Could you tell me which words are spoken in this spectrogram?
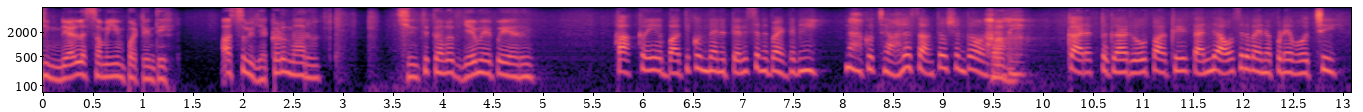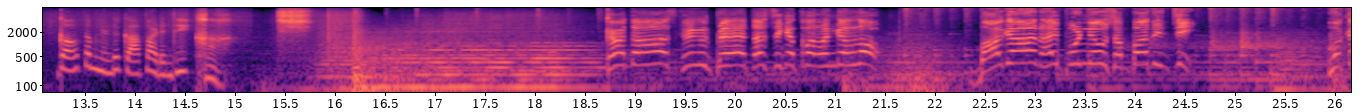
ఇన్నేళ్ళ సమయం పట్టింది. అసలు ఎక్కడున్నారు? ఇంతకాలం ఏమైపోయారు? అక్కయ్య బతికుందని తెలిసిన వెంటనే నాకు చాలా సంతోషంగా ఉందండి. కరెక్ట్గా రూపాకి తల్లి అవసరమైనప్పుడే వచ్చి గౌతమ్ నుండి కాపాడింది. హా, కథా స్క్రీన్ ప్లే దర్శకత్వ రంగంలో బాగా నైపుణ్యం సంపాదించి ఒక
